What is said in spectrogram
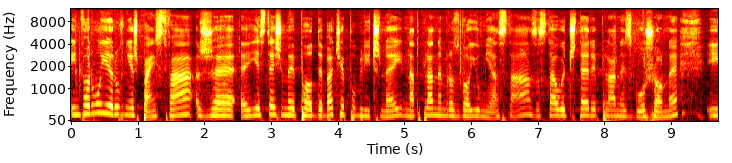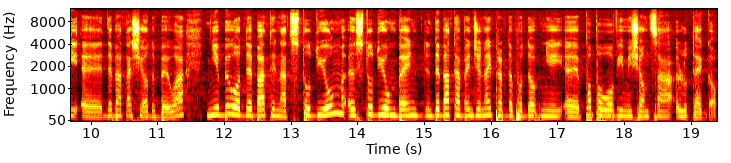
Informuję również Państwa, że e, jesteśmy po debacie publicznej nad planem rozwoju miasta. Zostały cztery plany zgłoszone i e, debata się odbyła. Nie było debaty nad studium. E, Studium, debata będzie najprawdopodobniej po połowie miesiąca lutego.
